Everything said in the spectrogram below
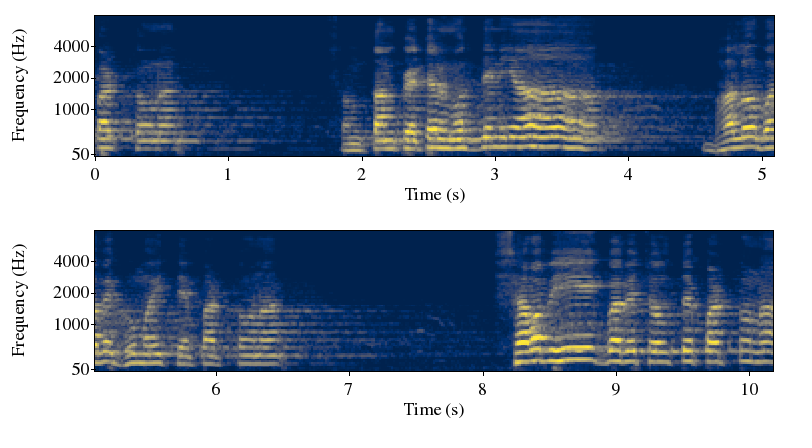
পারত না। সন্তান পেটের মধ্যে নিয়ে ভালোভাবে ঘুমাইতে পারত না। স্বাভাবিকভাবে চলতে পারত না।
